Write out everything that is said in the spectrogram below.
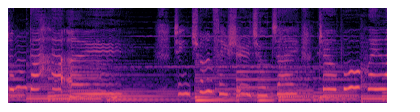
真的爱。青春飞逝就再找不回来。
